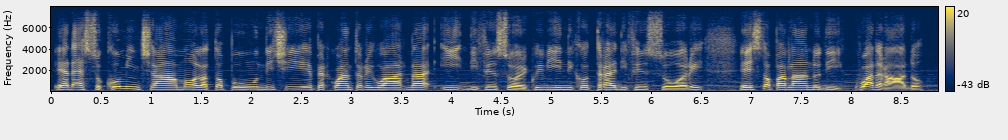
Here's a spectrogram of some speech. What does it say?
E adesso cominciamo la top 11 per quanto riguarda i difensori. Qui vi indico tre difensori e sto parlando di Quadrado,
